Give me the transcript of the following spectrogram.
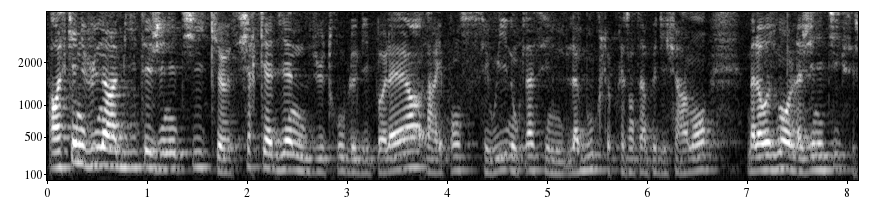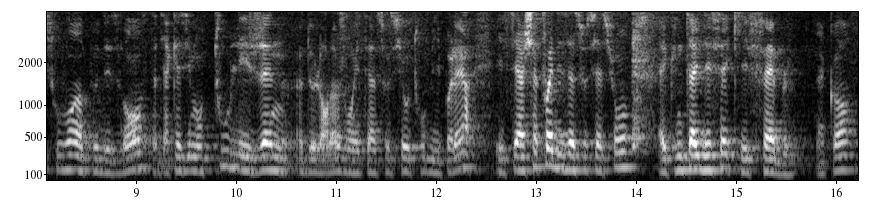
Alors, est-ce qu'il y a une vulnérabilité génétique circadienne du trouble bipolaire? La réponse, c'est oui. Donc là, c'est la boucle présentée un peu différemment. Malheureusement, la génétique, c'est souvent un peu décevant, c'est-à-dire quasiment tous les gènes de l'horloge ont été associés au trouble bipolaire, et c'est à chaque fois des associations avec une taille d'effet qui est faible. D'accord?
